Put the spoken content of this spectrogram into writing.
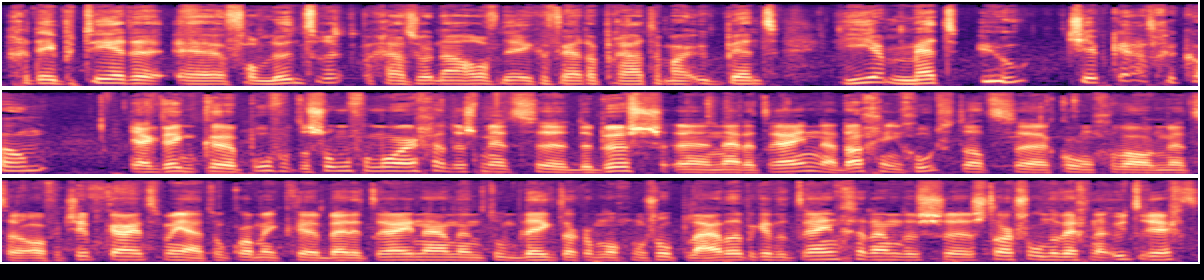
Gedeputeerde eh, van Lunteren, we gaan zo na half negen verder praten... maar u bent hier met uw chipkaart gekomen? Ja, ik denk eh, proef op de som vanmorgen. Dus met eh, de bus eh, naar de trein. Nou, dat ging goed. Dat eh, kon gewoon met uh, overchipkaart. Maar ja, toen kwam ik eh, bij de trein aan en toen bleek dat ik hem nog moest opladen. Dat heb ik in de trein gedaan. Dus eh, straks onderweg naar Utrecht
